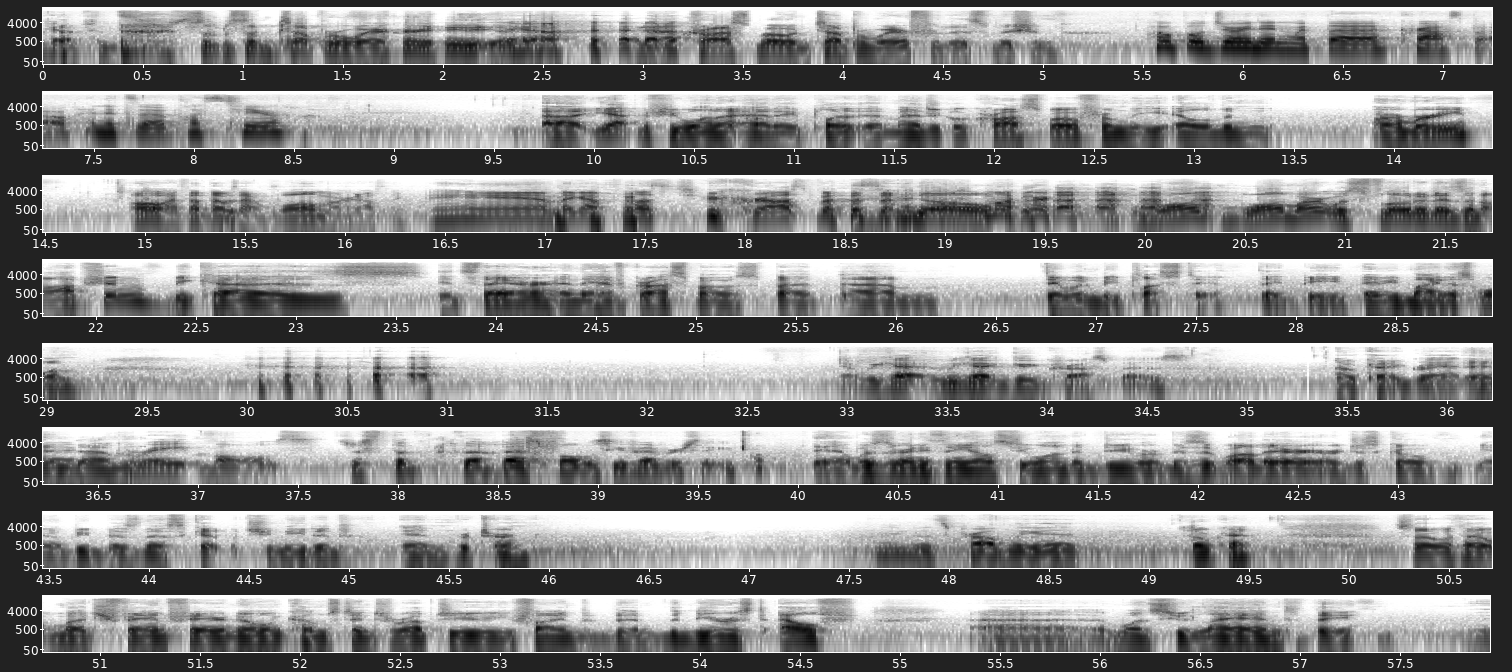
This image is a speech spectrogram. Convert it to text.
yep. some some Tupperware. yeah. I need a yeah. crossbow and Tupperware for this mission. Hope will join in with the crossbow, and it's a plus two. Uh, yeah. If you want to add a, pl- a magical crossbow from the Elven Armory. Oh, I thought that was at Walmart. I was like, damn, they got plus two crossbows at No. Walmart. Wal- Walmart was floated as an option because it's there and they have crossbows, but um, they wouldn't be plus two. They'd be maybe minus one. Yeah, we got we got good crossbows. Okay, great. And, And, uh, um, great bowls. Just the the best bowls you've ever seen. yeah, was there anything else you wanted to do or visit while there, or just go, you know, be business, get what you needed, and return? I think that's probably it. Okay. So without much fanfare, no one comes to interrupt you. You find the the nearest elf. Uh, once you land, they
